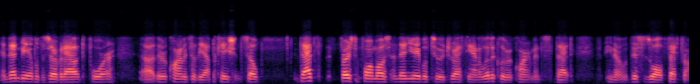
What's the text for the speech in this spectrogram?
and then be able to serve it out for uh, the requirements of the application. So that's first and foremost, and then you're able to address the analytical requirements that you know this is all fed from.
